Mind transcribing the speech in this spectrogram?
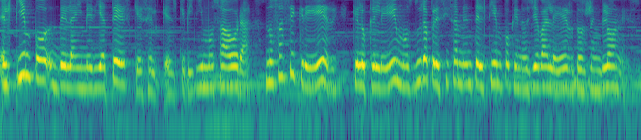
El tiempo de la inmediatez, que es el, el, que vivimos ahora, nos hace creer que lo que leemos dura precisamente el tiempo que nos lleva a leer dos renglones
